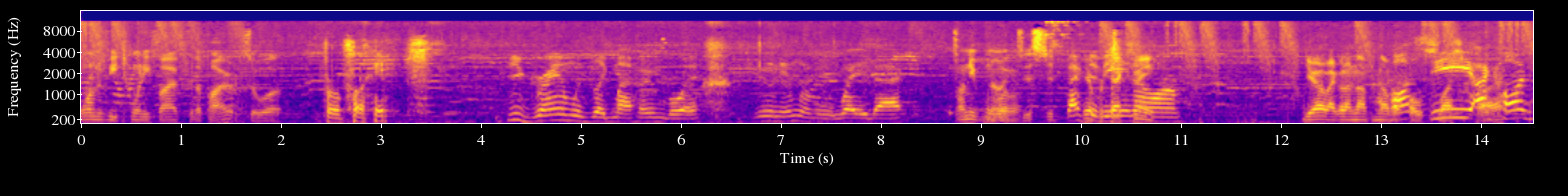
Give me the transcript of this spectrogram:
1v25 for the pirates or what? Probably. Dude, Graham was like my homeboy. Me and him went way back. I don't even know Yeah. existed. Back Yeah, to protect me. Vietnam. Yo, I got another, another whole Can't slice see, of I can't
